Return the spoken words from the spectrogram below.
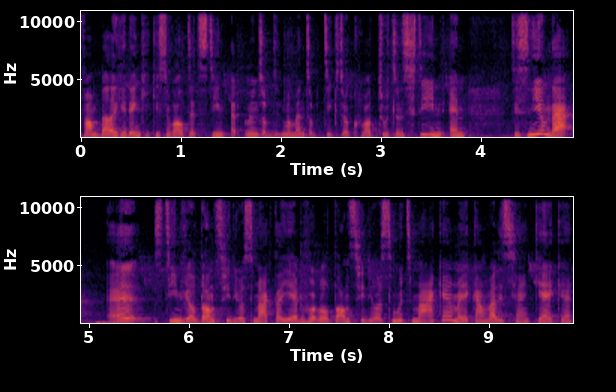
van België, denk ik, is nog altijd Steen Edmunds op dit moment op TikTok. Wat doet een Steen? En het is niet omdat Steen veel dansvideo's maakt, dat jij bijvoorbeeld dansvideo's moet maken, maar je kan wel eens gaan kijken,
